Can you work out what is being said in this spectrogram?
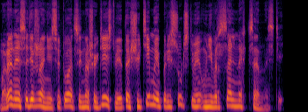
Моральное содержание ситуации наших действий — это ощутимое присутствие универсальных ценностей.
